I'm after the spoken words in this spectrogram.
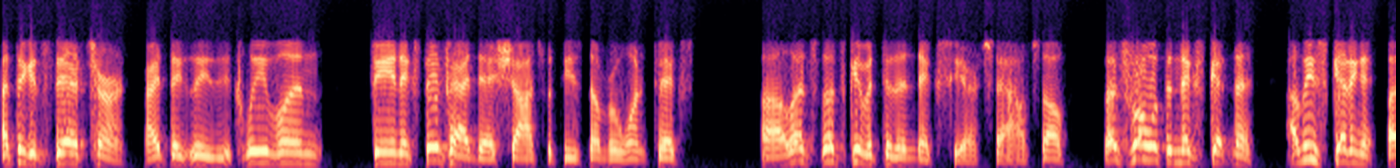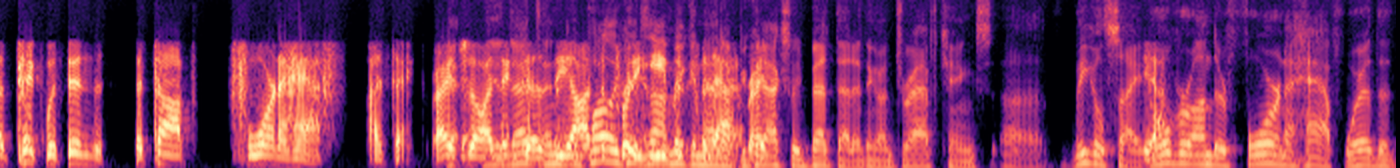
I think it's their turn, right? The, the, Cleveland, Phoenix, they've had their shots with these number one picks. Uh, let's let's give it to the Knicks here, Sal. So let's roll with the Knicks getting a, at least getting a, a pick within the top four and a half. I think, right? Yeah, so I yeah, think the, the odds are pretty even making for that, that. You right? can actually bet that, I think, on DraftKings uh, legal site. Yeah. Over under four and a half, where the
